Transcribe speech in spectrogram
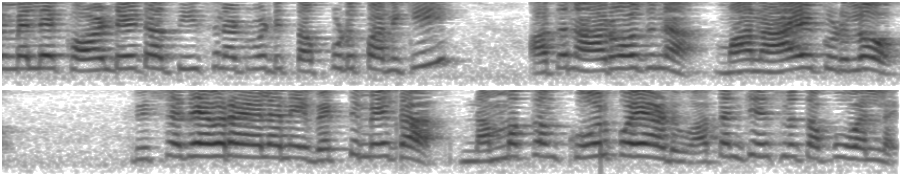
ఎమ్మెల్యే కాల్ డేటా తీసినటువంటి తప్పుడు పనికి అతను ఆ రోజున మా నాయకుడిలో కృష్ణదేవరాయలు అనే వ్యక్తి మీద నమ్మకం కోల్పోయాడు అతను చేసిన తప్పు వల్లే.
